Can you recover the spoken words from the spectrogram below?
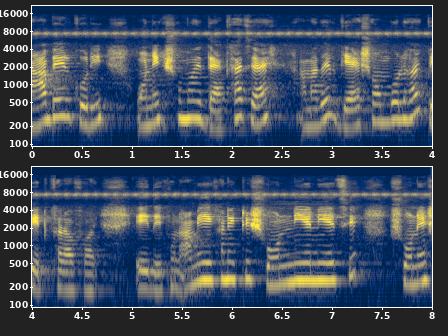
না বের করি, অনেক সময় দেখা যায় আমাদের গ্যাস অম্বল হয়, পেট খারাপ হয়। এই দেখুন, আমি এখানে একটি শোন নিয়ে নিয়েছি। শোনের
